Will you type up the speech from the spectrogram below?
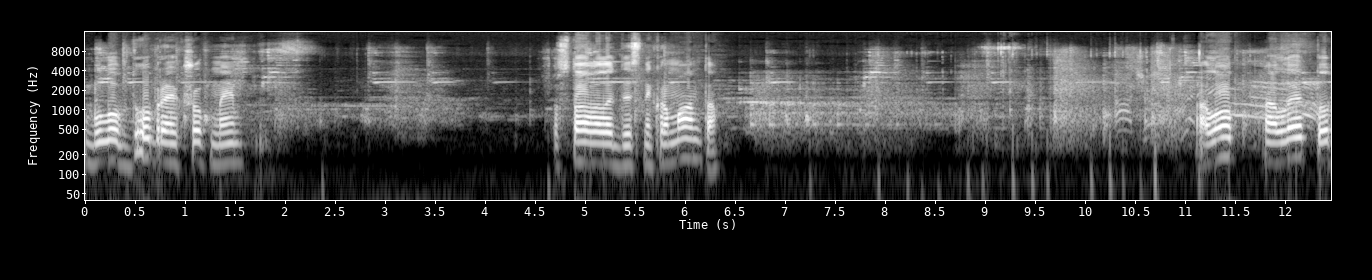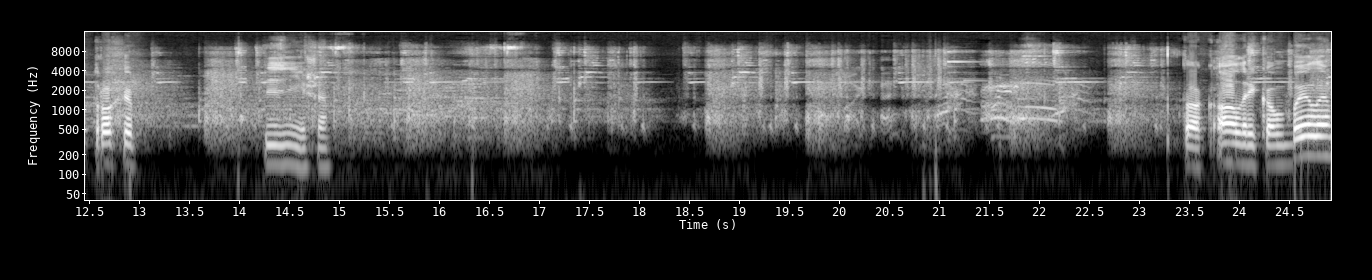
було б добре, якщо б ми поставили десь некроманта. Але, але то трохи пізніше. Так, Алріка вбили.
